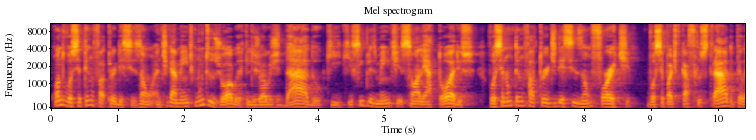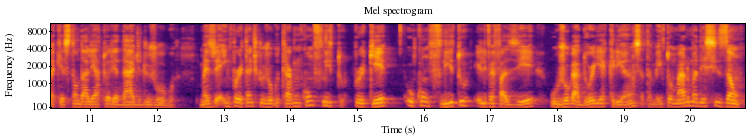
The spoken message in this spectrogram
Quando você tem um fator decisão, antigamente muitos jogos, aqueles jogos de dado que, que simplesmente são aleatórios, você não tem um fator de decisão forte. Você pode ficar frustrado pela questão da aleatoriedade do jogo. Mas é importante que o jogo traga um conflito, porque o conflito ele vai fazer o jogador e a criança também tomar uma decisão.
